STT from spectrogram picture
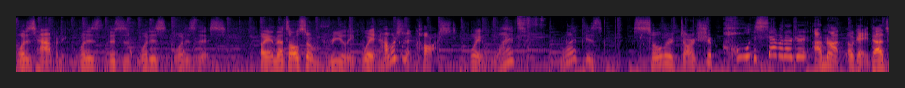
what is happening? What is, this is, what is, what is this? Oh, okay, and that's also really, wait, how much does it cost? Wait, what? What is solar dart ship? Holy 700? I'm not, okay, that's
